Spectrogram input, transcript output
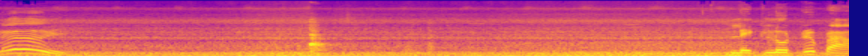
เลยเหล็กหลุดหรือเปล่า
